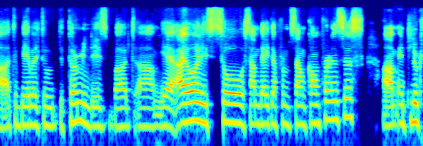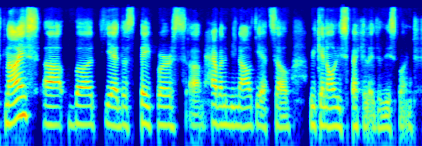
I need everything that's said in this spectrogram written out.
uh, to be able to determine this. But um, yeah, I only saw some data from some conferences. Um, it looked nice, uh, but yeah, those papers um, haven't been out yet, so we can only speculate at this point.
